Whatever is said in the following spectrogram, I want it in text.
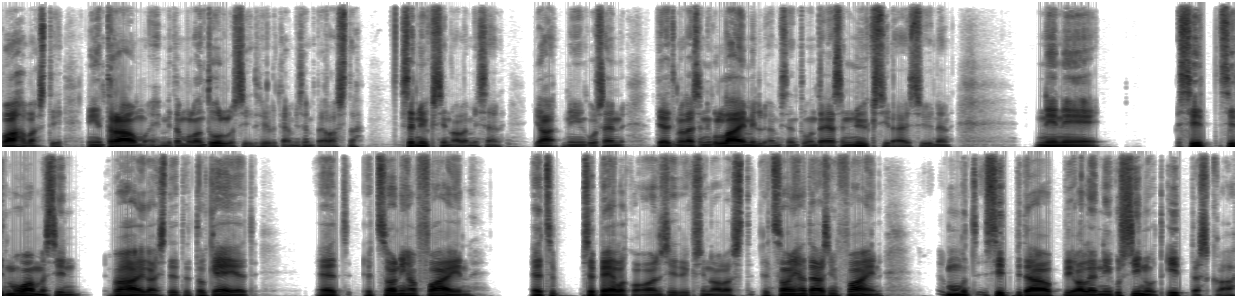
vahvasti niihin traumoihin, mitä mulla on tullut siitä hylkäämisen pelosta, sen yksin olemisen ja niin kuin sen tietynlaisen niin kuin laiminlyömisen tunteen ja sen yksinäisyyden. Niin, niin sitten sit huomasin vähän aikaa sitten, että, että okei, että et, et se on ihan fine, että se, se pelko on siitä yksinolosta. Että se on ihan täysin fine, mutta sitten pitää oppia olemaan niin kuin sinut itseskaan.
